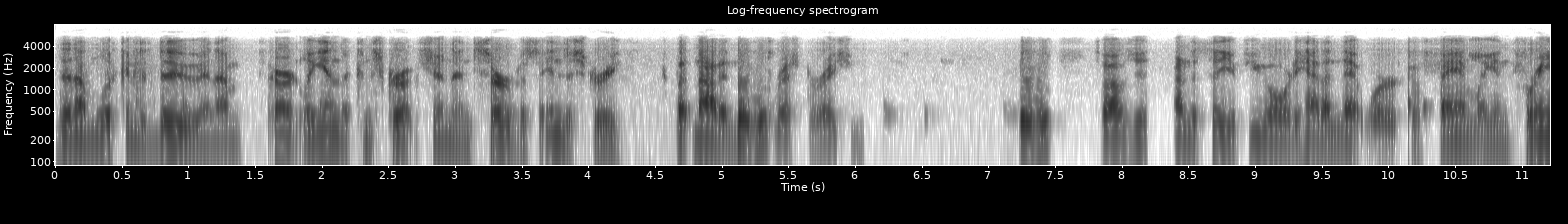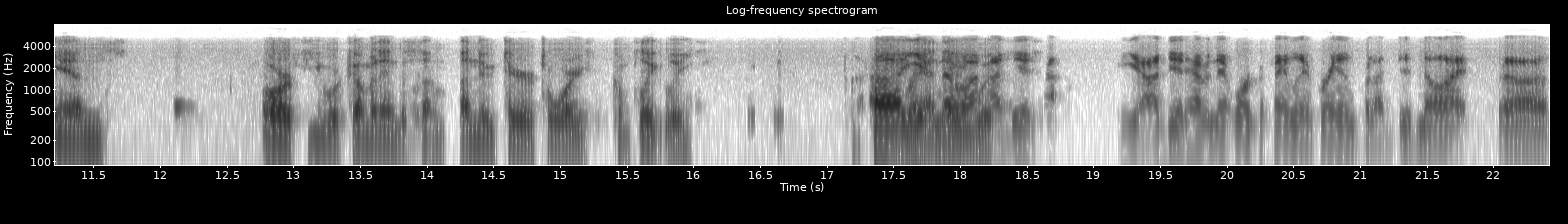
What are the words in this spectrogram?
that I'm looking to do. And I'm currently in the construction and service industry, but not in mm-hmm. the restoration. Mm-hmm. So I was just trying to see if you already had a network of family and friends, or if you were coming into some a new territory completely. Uh, yeah, no, I, I did. I, yeah, I did have a network of family and friends, but I did not. Uh,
